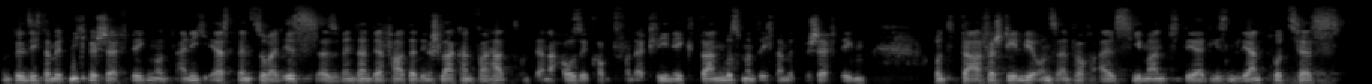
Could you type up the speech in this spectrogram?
und will sich damit nicht beschäftigen und eigentlich erst, wenn es soweit ist, also wenn dann der Vater den Schlaganfall hat und er nach Hause kommt von der Klinik, dann muss man sich damit beschäftigen. Und da verstehen wir uns einfach als jemand, der diesen Lernprozess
